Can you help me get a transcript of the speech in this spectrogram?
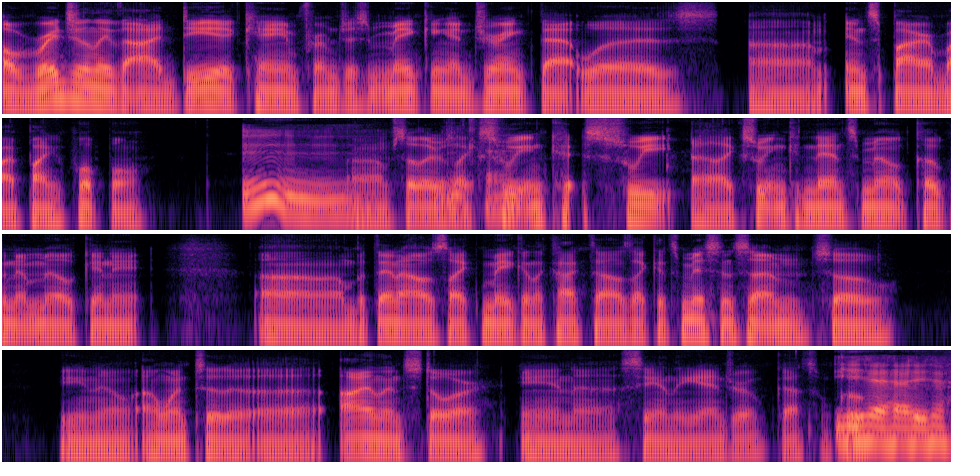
originally the idea came from just making a drink that was um, inspired by Paipopo. mm. Um, so there was like Okay. sweet and co- sweet, uh, like sweet and condensed milk, coconut milk in it. Um, but then I was like making the cocktail. I was like, it's missing something. So, you know, I went to the uh, Island store in uh, San Leandro, got some coco, Yeah, yeah.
